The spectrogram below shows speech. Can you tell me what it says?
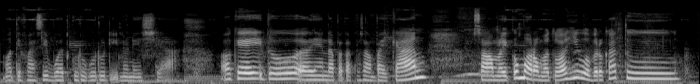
motivasi buat guru-guru di Indonesia. Oke, itu uh, yang dapat aku sampaikan. Assalamualaikum warahmatullahi wabarakatuh.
